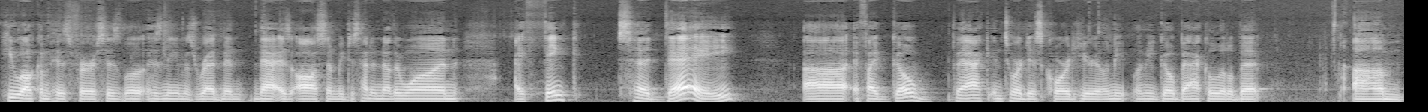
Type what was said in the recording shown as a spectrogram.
he welcomed his first. His little, his name is Redmond. That is awesome. We just had another one. I think today. Uh, if I go back into our Discord here, let me let me go back a little bit. Um,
